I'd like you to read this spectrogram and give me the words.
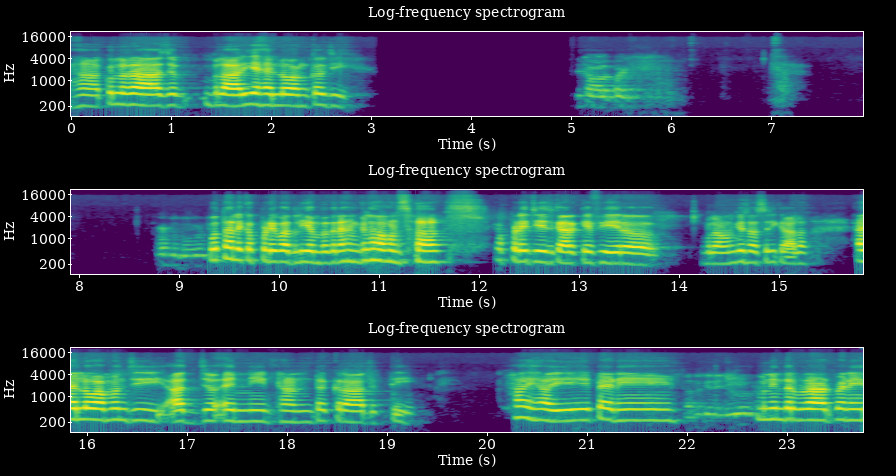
ਹਾਂ ਕੁਲਰਾਜ ਬੁਲਾ ਰਹੀ ਹੈ ਹੈਲੋ ਅੰਕਲ ਜੀ। ਕਾਲ ਭਾਈ। ਕੱਢ ਦੋ ਮਿੰਟ। ਪੁੱਤ ਹਲੇ ਕੱਪੜੇ ਬਦਲੀ ਜਾਂਦਾ ਤੇਰਾ ਅੰਕਲ ਹੁਣ ਸਾਲ ਕੱਪੜੇ ਚੇਂਜ ਕਰਕੇ ਫੇਰ ਬੁਲਾਉਣਗੇ ਸਤਿ ਸ੍ਰੀ ਅਕਾਲ। ਹੈਲੋ ਅਮਨ ਜੀ ਅੱਜ ਇੰਨੀ ਠੰਡ ਕਰਾ ਦਿੱਤੀ। ਹਾਏ ਹਾਏ ਭੈਣੇ। ਮਨਿੰਦਰ ਬਰਾੜ ਭੈਣੇ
